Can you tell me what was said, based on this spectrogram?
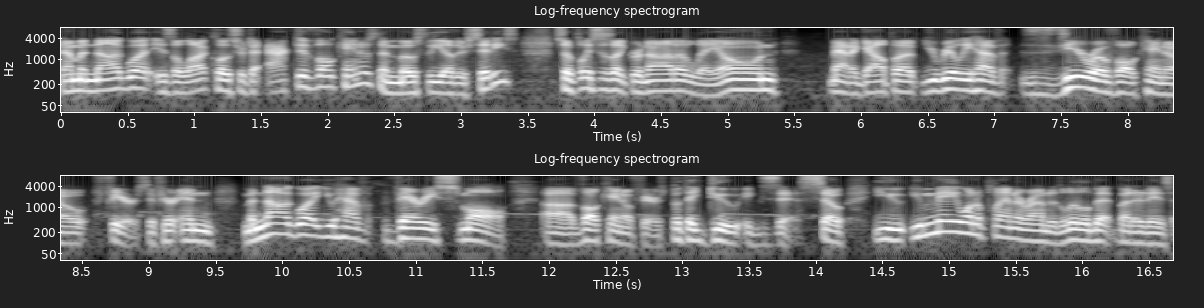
Now, Managua is a lot closer to active volcanoes than most of the other cities. So places like Granada, Leon, Matagalpa, you really have zero volcano fears. If you're in Managua, you have very small uh, volcano fears, but they do exist. So you, you may want to plan around it a little bit, but it is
